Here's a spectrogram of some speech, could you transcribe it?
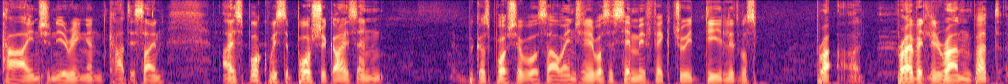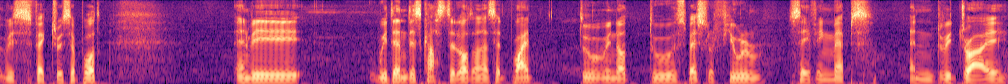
car engineering and car design. I spoke with the Porsche guys, and because Porsche was our engineer, it was a semi-factory deal. It was uh, privately run, but with factory support. And we we then discussed a lot, and I said, why do we not do special fuel-saving maps, and we try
